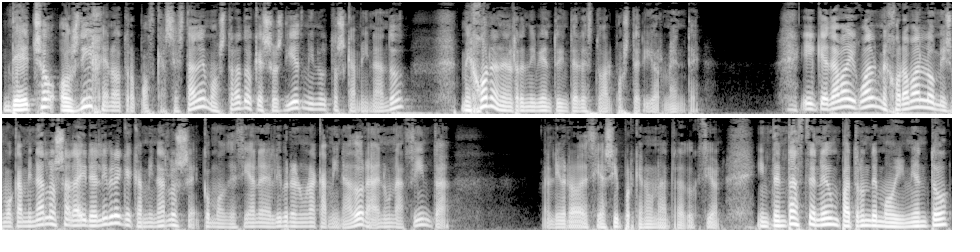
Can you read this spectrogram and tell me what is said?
De hecho, os dije en otro podcast, está demostrado que esos 10 minutos caminando mejoran el rendimiento intelectual posteriormente. Y que daba igual, mejoraban lo mismo caminarlos al aire libre que caminarlos, eh, como decían en el libro, en una caminadora, en una cinta. El libro lo decía así porque era una traducción. Intentad tener un patrón de movimiento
